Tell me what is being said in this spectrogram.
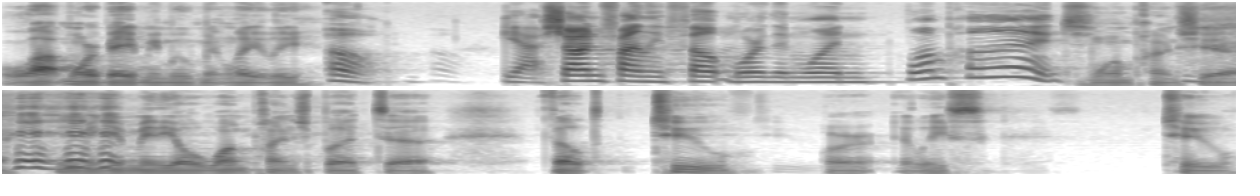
A lot more baby movement lately. Oh, yeah. Sean finally felt more than one one punch. One punch, yeah. He didn't even give me the old one punch, but uh, felt two, or at least two,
